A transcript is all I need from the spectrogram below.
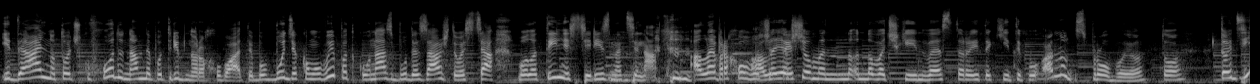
ідеальну точку входу нам не потрібно рахувати, бо в будь-якому випадку у нас буде завжди ось ця волатильність і різна ціна. Але враховуючи Але те, якщо ми новачки інвестори, і такі, типу, а ну спробую, то Тоді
